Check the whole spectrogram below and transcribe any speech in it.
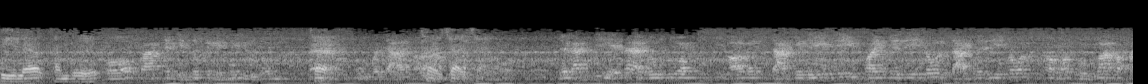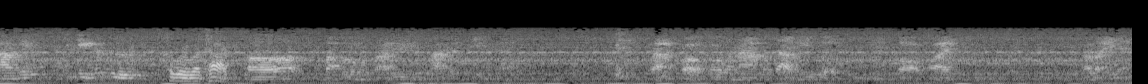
ดีแล้วทำเลยอ๋อการจะเห็นต้องเห็นที่อยู่ตรงใช่อุปจารใช่ใช่ใช่อย่างนั้นที่เห็นน่ะดวงดวงเอาจากเจดีย์นี่ไฟเจดีย์โน้นจากเจดีย์โน้นเข้ามาสู่บ้านประธานนี้จริงๆก็คือขบวนมาธาตุเอ่อ ไปอะไรเนี่ย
